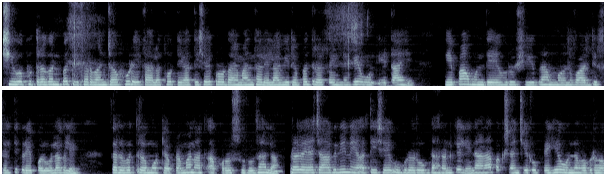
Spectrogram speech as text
शिवपुत्र गणपती सर्वांच्या पुढे चालत होते. अतिशय क्रोधायमान झालेला वीरभद्र सैन्य घेऊन येत आहे हे पाहून देव, ऋषी, ब्राह्मण वाट दिसेल तिकडे पळू लागले. सर्वत्र मोठ्या प्रमाणात आक्रोश सुरू झाला. प्रलयाच्या अग्नीने अतिशय उग्र रूप धारण केले. नाना पक्ष्यांची रूपे घेऊन नवग्रह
